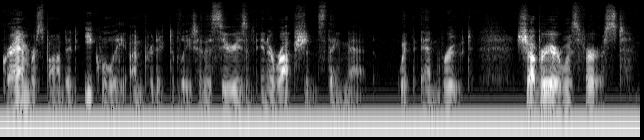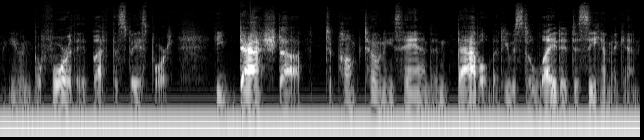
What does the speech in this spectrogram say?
Graham responded equally unpredictably to the series of interruptions they met with en route. Chabrier was first, even before they'd left the spaceport. He dashed up to pump Tony's hand and babble that he was delighted to see him again,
